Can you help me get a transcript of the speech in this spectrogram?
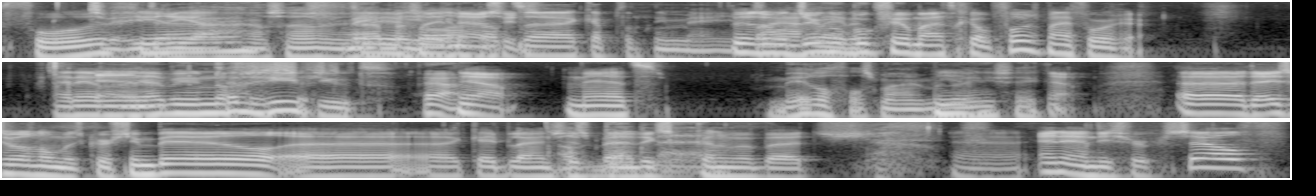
Vorig Twee, drie jaar of zo. Ja, Weet best je, wel. geleden. dat, eh, ik heb dat niet mee. Er is een Jungle. Book film uitgekomen. Volgens mij vorig jaar. En die hebben, En- die hebben jullie nog 66. gereviewd. Ja. Ja, met... Merel volgens mij, maar ik weet niet zeker. Ja. Eh, deze was nog met Christian Bale, eh, Kate Blanchett, Benedict. Cumberbatch eh, en Andy Serkis zelf.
